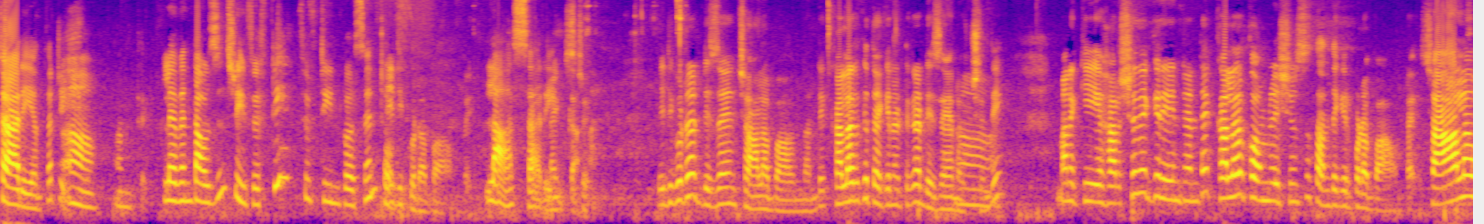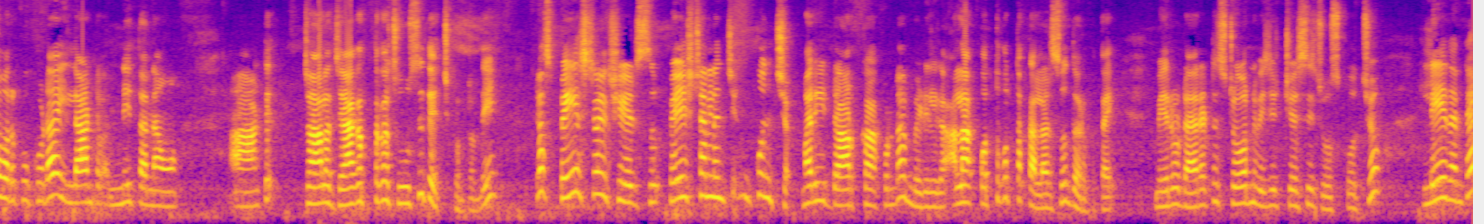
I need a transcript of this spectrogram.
శారీ అంతా అంతే. Eleven thousand three fifty fifteen percent ఇది కూడా బాగుంది. లాస్ట్ నెక్స్ట్ ఇది కూడా డిజైన్ చాలా బాగుందండి. కలర్కి తగినట్టుగా డిజైన్ వచ్చింది. మనకి హర్ష దగ్గర ఏంటంటే కలర్ కాంబినేషన్స్ తన దగ్గర కూడా బాగుంటాయి. చాలా వరకు కూడా ఇలాంటివన్నీ తను అంటే చాలా జాగ్రత్తగా చూసి తెచ్చుకుంటుంది. ప్లస్ పేస్టల్ షేడ్స్ పేస్టల్ నుంచి ఇంకొంచెం మరీ డార్క్ కాకుండా మిడిల్గా అలా కొత్త కొత్త కలర్స్ దొరుకుతాయి. మీరు డైరెక్ట్ స్టోర్ని విజిట్ చేసి చూసుకోవచ్చు. లేదంటే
